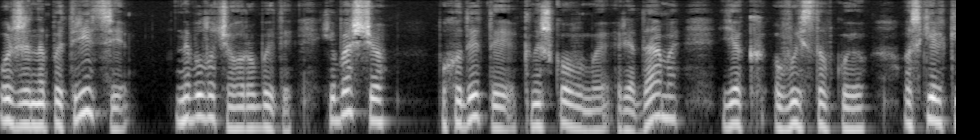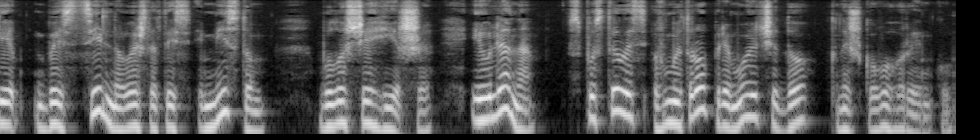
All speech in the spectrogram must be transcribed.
отже, на Петрівці не було чого робити, хіба що походити книжковими рядами, як виставкою, оскільки безцільно вештатись містом було ще гірше, і Уляна спустилась в метро, прямуючи до книжкового ринку.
